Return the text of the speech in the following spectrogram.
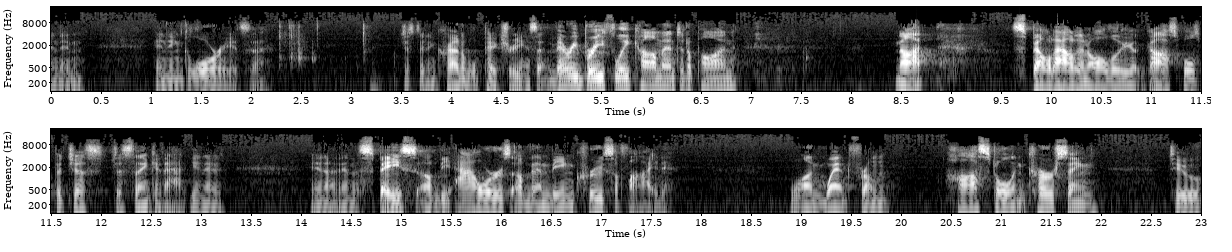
and in, and in glory. It's a just an incredible picture. You know, very briefly commented upon, not spelled out in all the Gospels, but just, just think of that. You know, in, a, in the space of the hours of them being crucified, one went from hostile and cursing to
